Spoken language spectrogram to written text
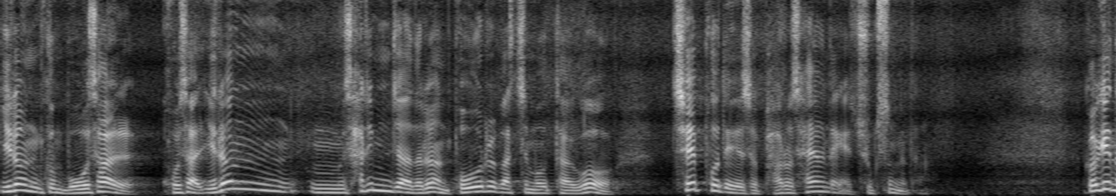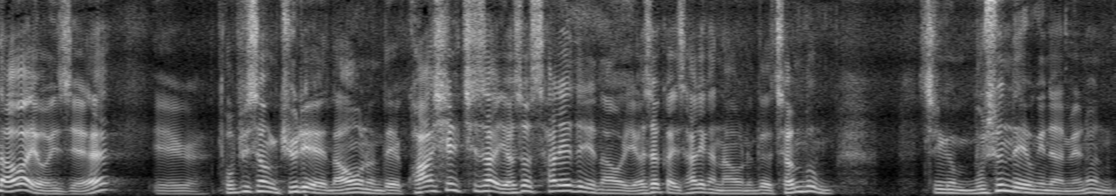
이런 그 모살, 고살 이런 음, 살인자들은 보호를 받지 못하고 체포돼서 바로 사형당해 죽습니다. 거기 나와요 이제 예, 도피성 규례에 나오는데 과실치사 여섯 사례들이 나와요 여섯 가지 사례가 나오는데 전부 지금 무슨 내용이냐면은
